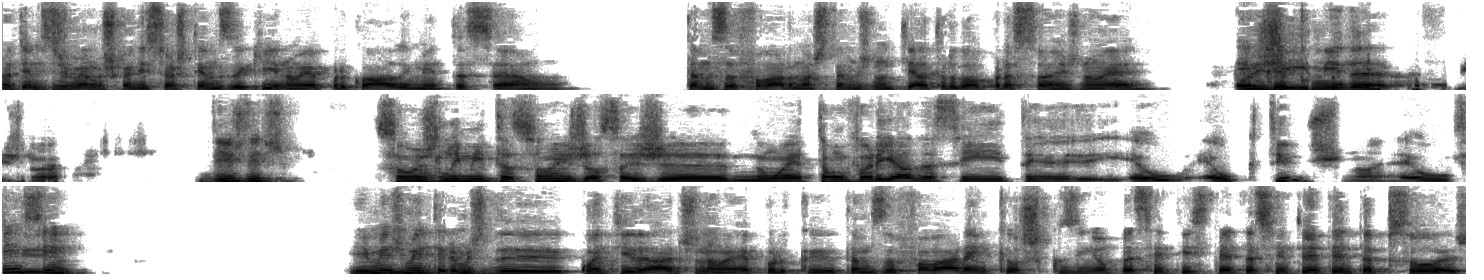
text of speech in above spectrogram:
não temos as mesmas condições que temos aqui, não é? Porque a alimentação, estamos a falar, nós estamos num teatro de operações, não é? Em que a comida. Não é? Diz, diz. São as limitações, ou seja, não é tão variado assim, tem, é, o, é o que temos, não é? é o sim, que... sim. E mesmo em termos de quantidades, não é? Porque estamos a falar em que eles cozinham para 170, 180 pessoas.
